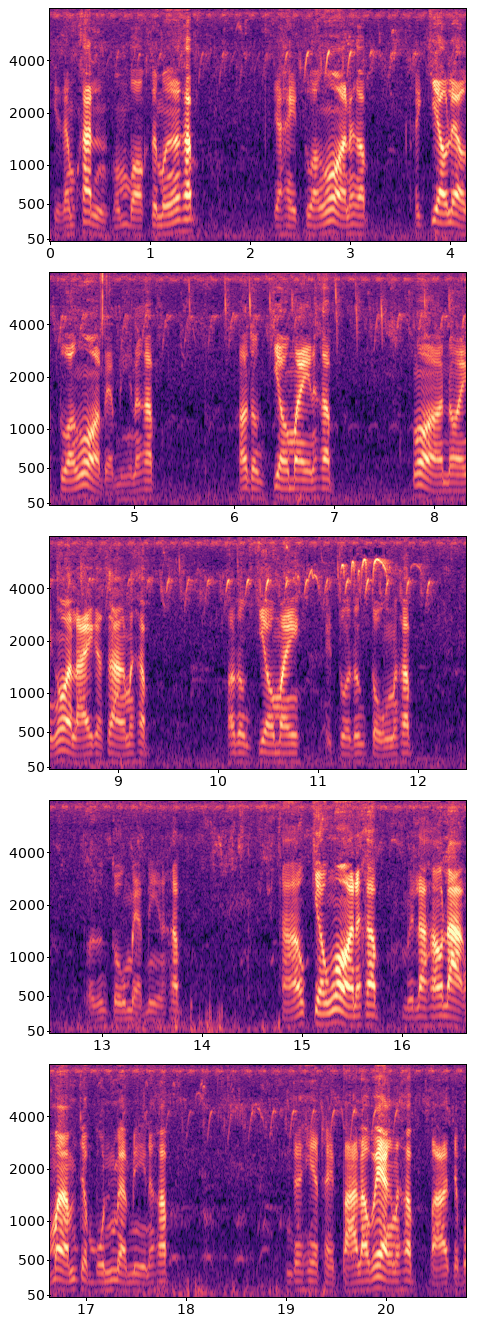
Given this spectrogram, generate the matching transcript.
ที่สำคัญผมบอกเสมอครับ อย่าให้ตัวงอนะครับ ถ้าเกี่ยวแล้วตัวงอแบบนี้นะครับเขาต้องเกี่ยวไหมนะครับงอหน่อยงอหลายกระซังนะครับเขาต้องเกี่ยวไมให้ตัวตรงๆนะครับ ตัวตรงๆแบบนี้นะครับถ้าเขาเกี่ยวงอนะครับ เวลาเขาหลากมามันจะหมุนแบบนี้นะครับ มันจะเฮ็ดให้ปลาระแวงนะครับปลาจะบ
